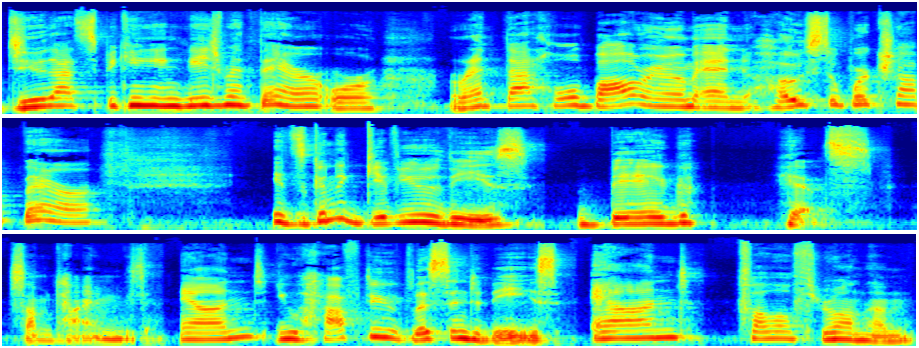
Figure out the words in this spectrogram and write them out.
do that speaking engagement there, or rent that whole ballroom and host a workshop there. It's going to give you these big hits sometimes, and you have to listen to these and follow through on them.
